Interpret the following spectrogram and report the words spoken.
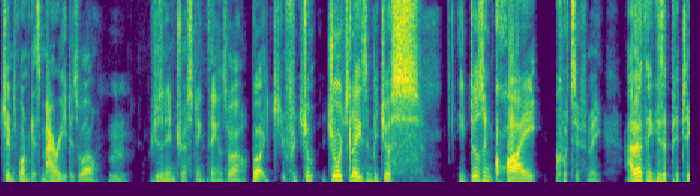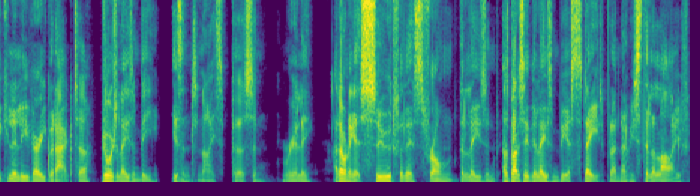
James Bond gets married as well, Hmm. Which is an interesting thing as well. But for George Lazenby, just he doesn't quite cut it for me. I don't think he's a particularly very good actor. George Lazenby isn't a nice person, really. I don't want to get sued for this from the Lazen. I was about to say the Lazenby estate, but I know he's still alive.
